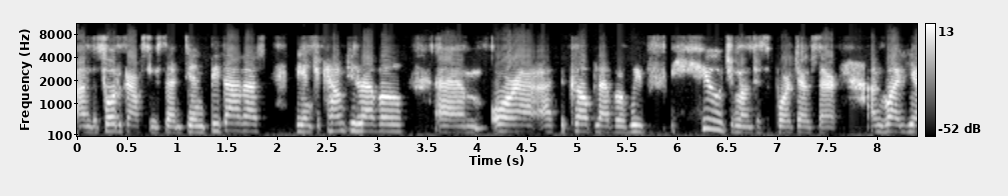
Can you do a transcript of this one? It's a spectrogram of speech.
And the photographs are sent in, be that at the intercounty level um, or at the club level. We've huge amount of support out there. And while, yeah,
